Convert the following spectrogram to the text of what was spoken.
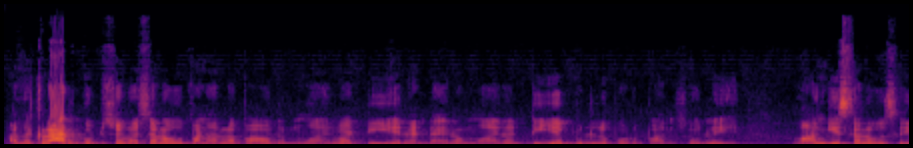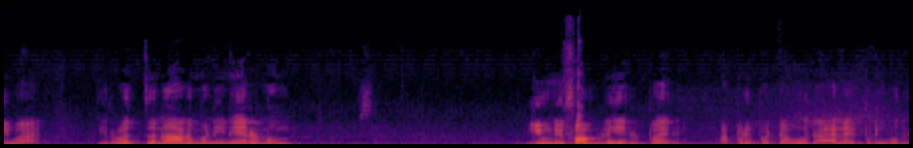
அந்த கிளார்க் கூப்பிட்டு சொல்ல செலவுக்கு பணம் இல்லைப்பா ஒரு மூவாயிரரூபா டீயே ரெண்டாயிரம் மூவாயிரம் டீயை பில்லு போடுப்பான்னு சொல்லி வாங்கி செலவு செய்வார். இருபத்தி நாலு மணி நேரமும் யூனிஃபார்ம்லேயே இருப்பார். அப்படிப்பட்ட ஒரு ஆளை இப்படி ஒரு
